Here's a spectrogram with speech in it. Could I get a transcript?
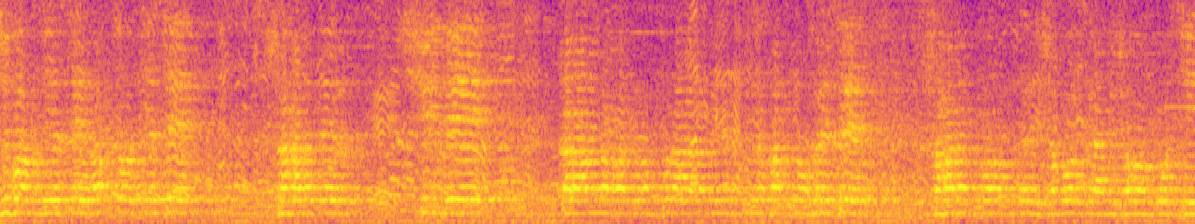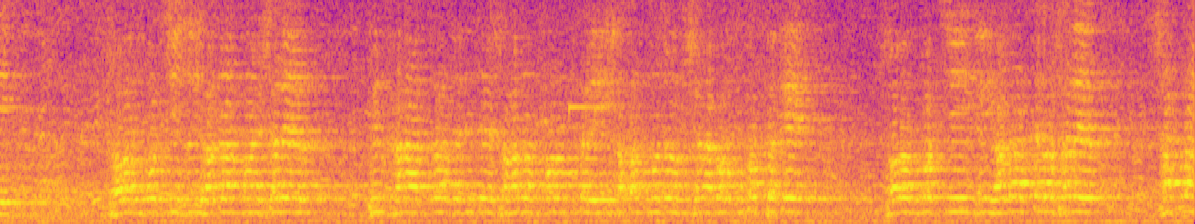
জীবন দিয়েছে, রক্ত দিয়েছে, শাহাদাতের শিল্পে তারা আল্লাহ হয়েছে। শাহাদাত বরণদের এই সকলকে আমি স্মরণ করছি। স্মরণ করছি দুই হাজার নয় সালের পিলখানার ট্রাজেডিতে শাহাদাত বরণকারী সাতান্ন জন সেনা কর্মকর্তাকে স্মরণ করছি। দুই হাজার তেরো সালের সাতটা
